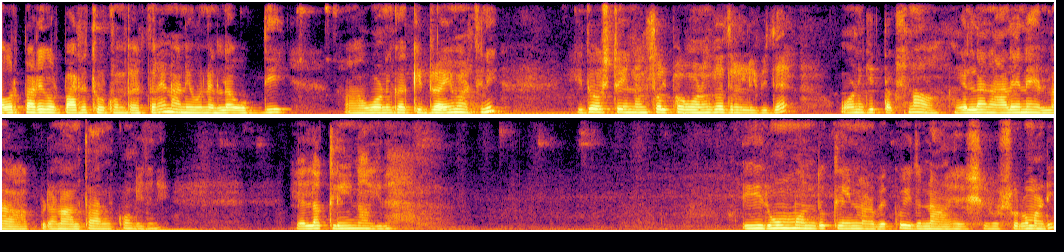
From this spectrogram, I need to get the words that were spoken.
ಅವ್ರ ಪಾಡಿಗೆ ಅವ್ರ ಪಾತ್ರೆ ತೊಳ್ಕೊತಾ ಇರ್ತಾರೆ. ನಾನು ಇವನ್ನೆಲ್ಲ ಒಗ್ದು ಒಣಗಾಕಿ ಡ್ರೈ ಮಾಡ್ತೀನಿ. ಇದು ಅಷ್ಟೇ ನಾನು ಸ್ವಲ್ಪ ಒಣಗೋದ್ರಲ್ಲಿ ಇದೆ. ಒಣಗಿದ ತಕ್ಷಣ ಎಲ್ಲ ನಾಳೆನೇ ಎಲ್ಲ ಹಾಕ್ಬಿಡೋಣ ಅಂತ ಅಂದ್ಕೊಂಡಿದ್ದೀನಿ ಎಲ್ಲ ಕ್ಲೀನಾಗಿದೆ ಈ ರೂಮ್ ಒಂದು ಕ್ಲೀನ್ ಮಾಡಬೇಕು. ಇದನ್ನು ಶುರು ಶುರು ಮಾಡಿ.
